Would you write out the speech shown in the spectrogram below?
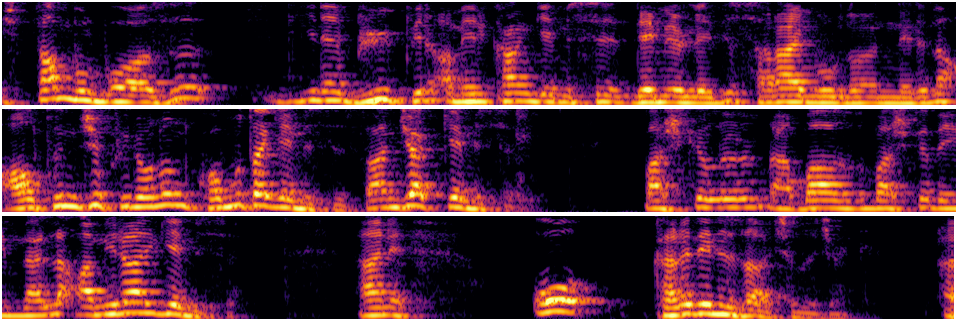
İstanbul Boğazı yine büyük bir Amerikan gemisi demirledi Sarayburnu önlerine. 6. filonun komuta gemisi, sancak gemisi. Başkaları bazı başka deyimlerle amiral gemisi. Yani o Karadeniz'e açılacak. Ee,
